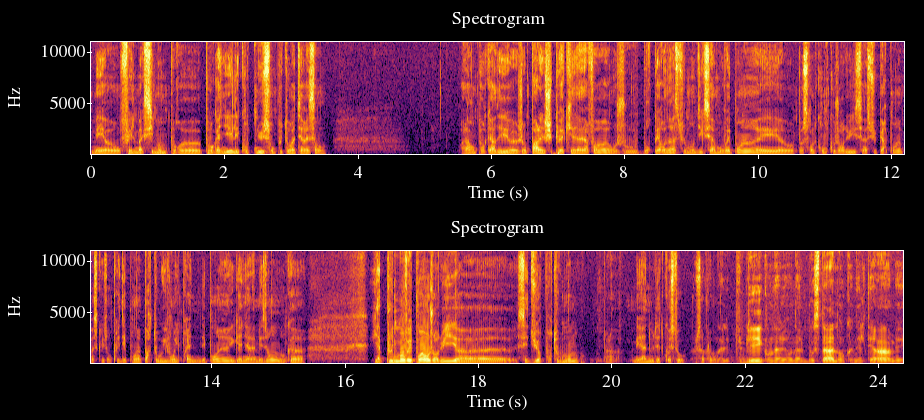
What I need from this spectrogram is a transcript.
Mais euh, on fait le maximum pour, euh, pour gagner. Les contenus sont plutôt intéressants on peut regarder, euh, j'en parlais, je ne sais plus à qui la dernière fois, on joue Bourg-Péronas, tout le monde dit que c'est un mauvais point, et euh, on peut se rendre compte qu'aujourd'hui c'est un super point, parce qu'ils ont pris des points partout où ils vont, ils prennent des points, ils gagnent à la maison. Donc euh, il n'y a plus de mauvais points aujourd'hui, c'est dur pour tout le monde. Mais à nous d'être costauds, tout simplement. On a le public, on a le, on a le beau stade, on connaît le terrain, mais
